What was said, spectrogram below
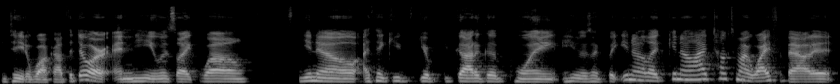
continue to walk out the door. And he was like, "Well, you know, I think you you have got a good point." He was like, "But you know, like you know, I talked to my wife about it,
